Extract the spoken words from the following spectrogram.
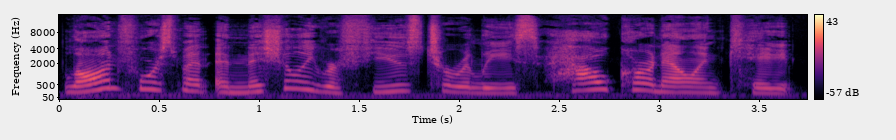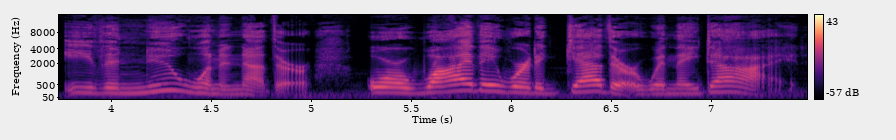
law enforcement initially refused to release how Carnell and Kate even knew one another or why they were together when they died.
